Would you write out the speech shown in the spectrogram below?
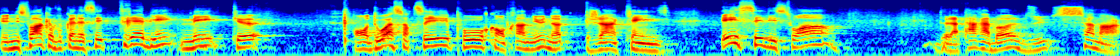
Une histoire que vous connaissez très bien, mais que on doit sortir pour comprendre mieux notre Jean 15. Et c'est l'histoire de la parabole du semeur.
